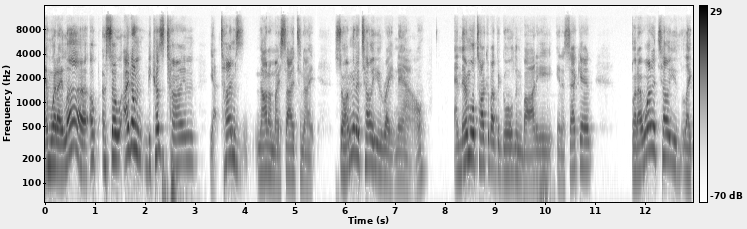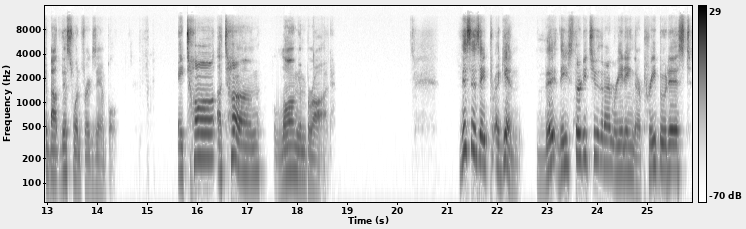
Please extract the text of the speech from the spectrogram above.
And what I love, oh, uh, so I don't, because time, yeah, time's not on my side tonight. So I'm going to tell you right now, and then we'll talk about the golden body in a second. But I want to tell you like about this one, for example, a tongue, a tongue long and broad. This is a, again, the, these 32 that I'm reading, they're pre-Buddhist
